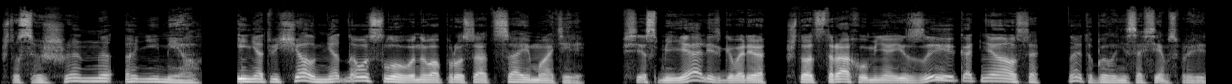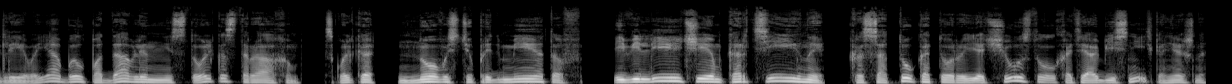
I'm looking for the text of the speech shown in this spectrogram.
что совершенно онемел и не отвечал ни одного слова на вопросы отца и матери. Все смеялись, говоря, что от страха у меня язык отнялся, но это было не совсем справедливо. Я был подавлен не столько страхом, сколько новостью предметов и величием картины, красоту которой я чувствовал, хотя объяснить, конечно,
